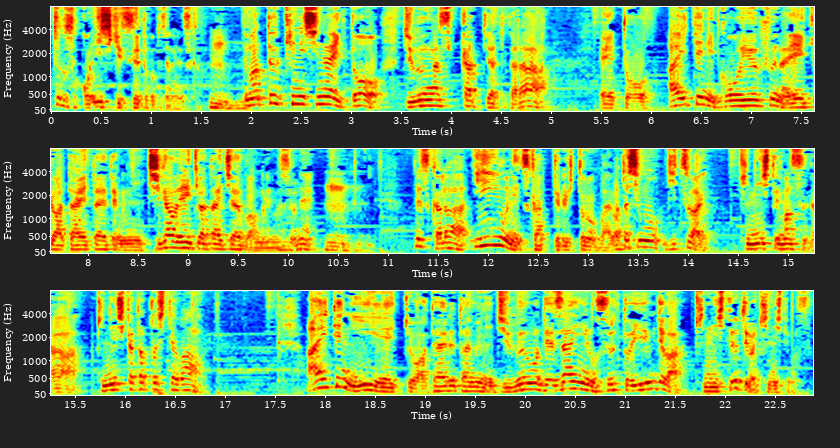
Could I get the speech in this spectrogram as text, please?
ちょっとそこを意識するってことじゃないですか。うんで、全く気にしないと、自分が好き勝手やってたら、えっ、と、相手にこういう風な影響を与えたいたいのに、違う影響を与えちゃう場合もありますよね。うんうん。ですから、いいように使ってる人の場合、私も実は気にしてますが、気にし方としては、相手にいい影響を与えるために自分をデザインをするという意味では気にしてるといえば気にしてます。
